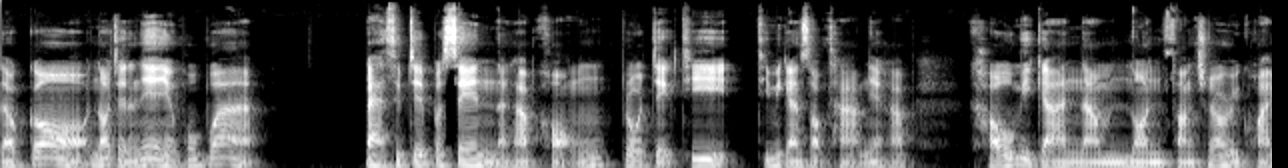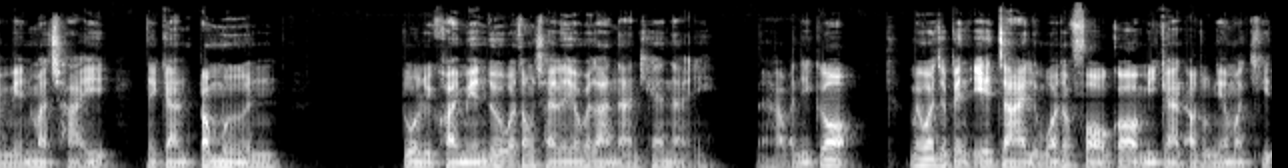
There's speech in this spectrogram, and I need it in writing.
แล้วก็นอกจากนั้นเนี่ยยังพบว่า 87%นะครับของโปรเจกต์ที่ที่มีการสอบถามเนี่ยครับเขามีการนำ non functional requirement มาใช้ในการประเมินตัว requirement ด้วยว่าต้องใช้ระยะเวลานานแค่ไหนนะครับอันนี้ก็ไม่ว่าจะเป็น Agile หรือ Waterfall ก็มีการเอาตรงนี้มาคิด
